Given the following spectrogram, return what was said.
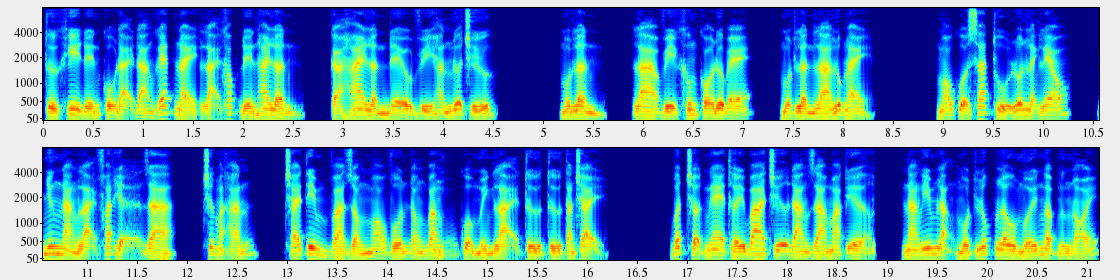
từ khi đến cổ đại đáng ghét này lại khóc đến hai lần, cả hai lần đều vì hắn nữa chứ. Một lần, là vì không có đứa bé, một lần là lúc này. Máu của sát thủ luôn lạnh lẽo, nhưng nàng lại phát hiện ra, trước mặt hắn, trái tim và dòng máu vốn đóng băng của mình lại từ từ tan chảy. Bất chợt nghe thấy ba chữ đáng giá mà kìa, nàng im lặng một lúc lâu mới ngập ngừng nói,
